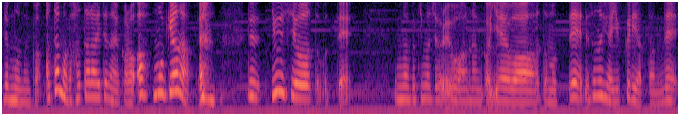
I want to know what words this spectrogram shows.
でもなんか頭が働いてないからあもう起きやな。でようしようと思って。なんか気持ち悪いわなんか嫌やわと思って。でその日はゆっくりやったんで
